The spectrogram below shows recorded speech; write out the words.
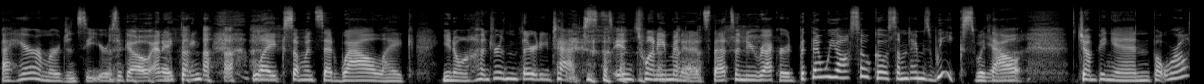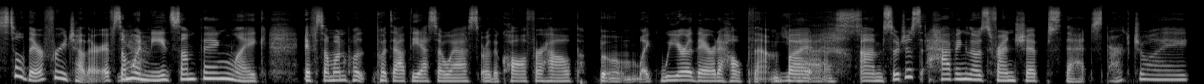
a hair emergency years ago and i think like someone said wow like you know 130 texts in 20 minutes. That's a new record. But then we also go sometimes weeks without jumping in but we're all still there for each other. If someone Yeah. needs something like if someone put, puts out the sos or the call for help boom like we are there to help them. Yes. but um so just having those friendships that spark joy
